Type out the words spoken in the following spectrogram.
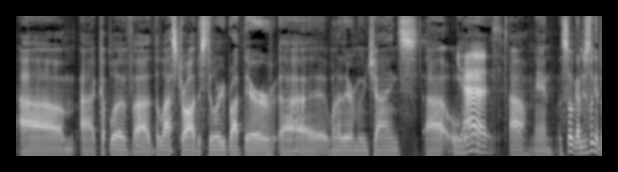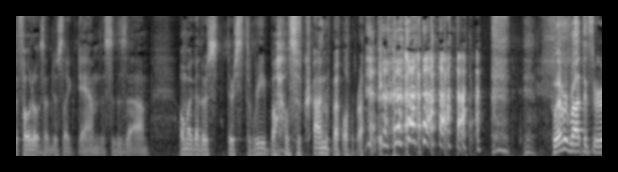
Um, a couple of uh, the Last Straw Distillery brought their uh, one of their moonshines. Uh, over. Yes. Oh man, so good. I'm just looking at the photos. I'm just like, damn, this is. Um, oh my god, there's there's three bottles of Crown Royal Rye. Whoever brought the three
